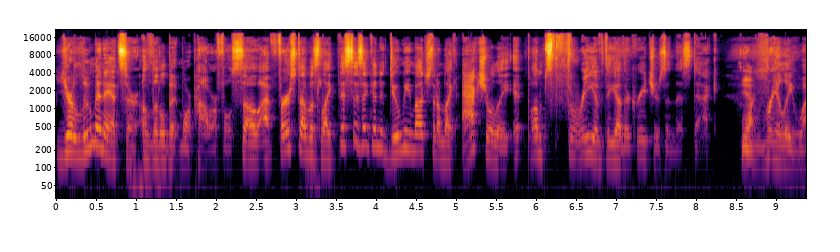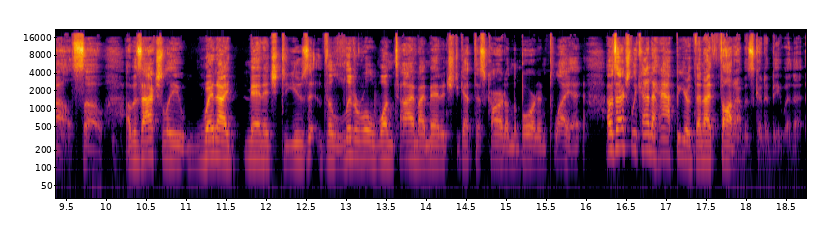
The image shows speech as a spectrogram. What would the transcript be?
Your Lumimancer a little bit more powerful. So at first I was like, this isn't going to do me much. Then I'm like, actually, it pumps three of the other creatures in this deck. Yeah. Really well. So I was actually when I managed to use it, the literal one time I managed to get this card on the board and play it, I was actually kind of happier than I thought I was going to be with it.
